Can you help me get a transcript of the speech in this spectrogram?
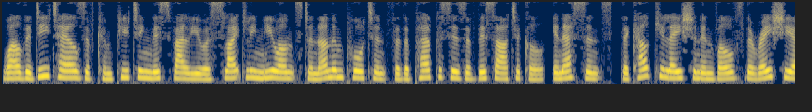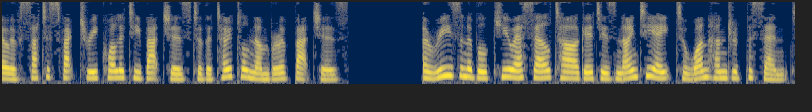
While the details of computing this value are slightly nuanced and unimportant for the purposes of this article, in essence, the calculation involves the ratio of satisfactory quality batches to the total number of batches. A reasonable QSL target is 98 to 100%.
